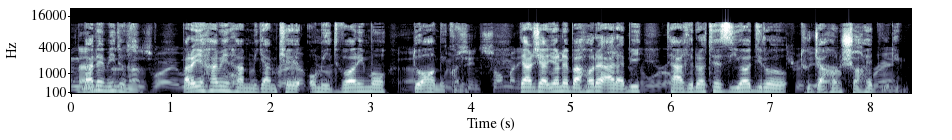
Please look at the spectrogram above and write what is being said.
بله می‌دونم. برای همین هم میگم که امیدواریم و دعا می‌کنیم. در جریان بهار عربی تغییرات زیادی رو تو جهان شاهد بودیم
